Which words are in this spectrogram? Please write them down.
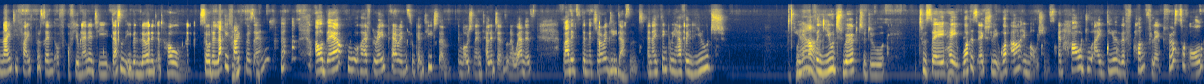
95% of, of humanity doesn't even learn it at home. So the lucky 5% mm-hmm. out there who have great parents who can teach them emotional intelligence and awareness, but it's the majority doesn't. And I think we have a huge yeah. we have a huge work to do to say, hey, what is actually, what are emotions and how do I deal with conflict? First of all,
